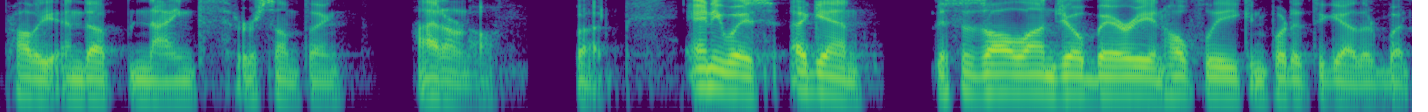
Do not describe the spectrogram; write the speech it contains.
probably end up ninth or something. I don't know. But, anyways, again, this is all on Joe Barry, and hopefully he can put it together. But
